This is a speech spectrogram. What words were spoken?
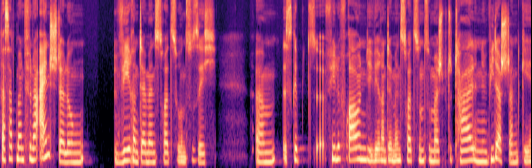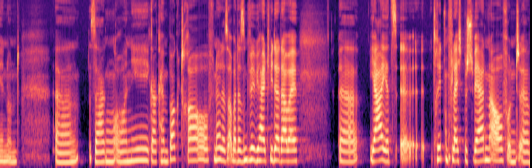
was hat man für eine Einstellung während der Menstruation zu sich. Ähm, es gibt viele Frauen, die während der Menstruation zum Beispiel total in den Widerstand gehen und äh, sagen, oh nee, gar keinen Bock drauf. Ne? Das, aber da sind wir halt wieder dabei, äh, ja, jetzt äh, treten vielleicht Beschwerden auf und äh,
